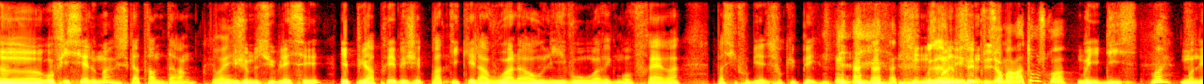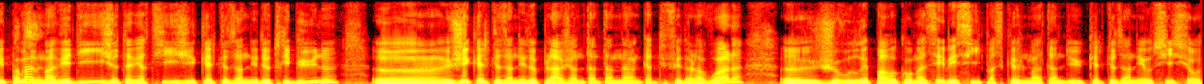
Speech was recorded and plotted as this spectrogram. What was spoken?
euh, officiellement jusqu'à 30 ans. Oui. Je me suis blessé. Et puis après, ben, j'ai pratiqué la voile à haut niveau avec mon frère, parce qu'il faut bien s'occuper. Vous avez même fait plusieurs marathons, je crois. Oui, 10. Ouais. Mon épouse m'avait dit, je t'avertis, j'ai quelques années de tribune, euh, j'ai quelques années de plage en t'entendant quand tu fais de la voile. Euh, je voudrais pas recommencer, mais si, parce qu'elle m'a attendu quelques années aussi sur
